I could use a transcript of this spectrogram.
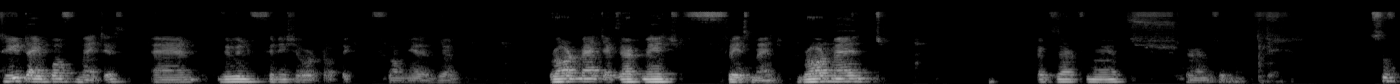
three type of matches and we will finish our topic from here as well. Broad match, exact match, phrase match. Broad match, exact match. So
